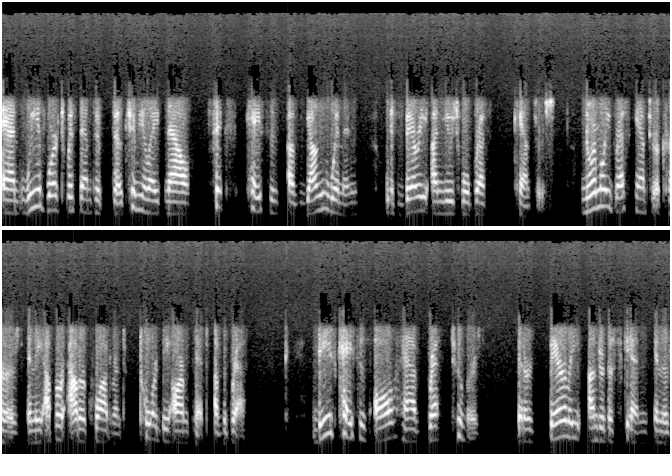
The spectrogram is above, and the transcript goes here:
And we have worked with them to, to accumulate now six cases of young women with very unusual breast cancers. Normally, breast cancer occurs in the upper outer quadrant toward the armpit of the breast. These cases all have breast tumors that are barely under the skin in the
